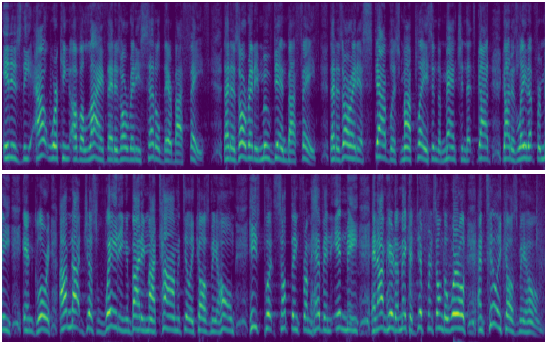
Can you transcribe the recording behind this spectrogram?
it is the outworking of a life that is already settled there by faith, that has already moved in by faith, that has already established my place in the mansion that God, God has laid up for me in glory. I'm not just waiting and biding my time until He calls me home. He's put something from heaven in me, and I'm here to make a difference on the world until He calls me home.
